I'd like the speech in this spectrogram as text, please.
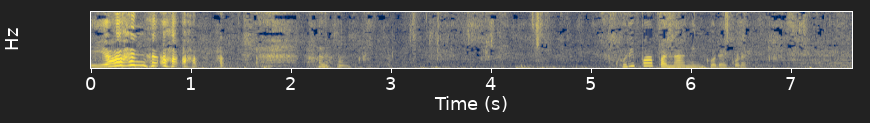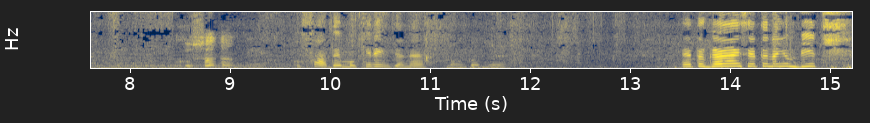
ーやだこれパパ何これこれ草だね草でも綺麗じゃないなんかねえっと guys ito na yung beach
